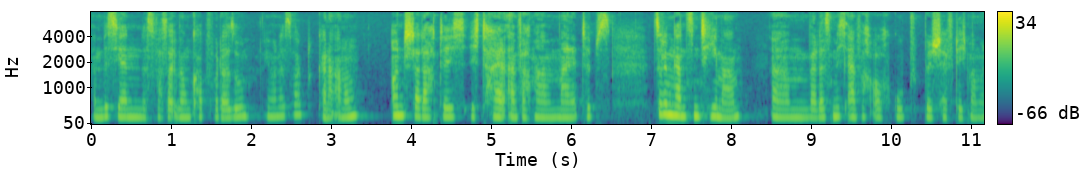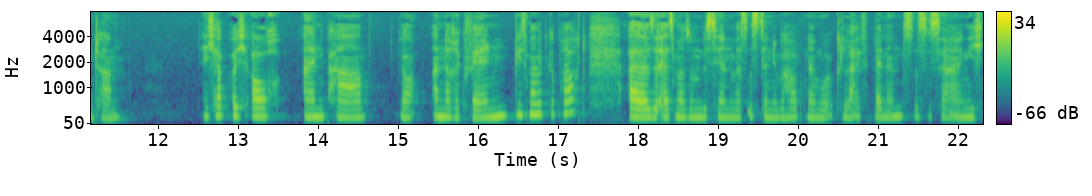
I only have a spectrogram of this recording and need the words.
ein bisschen das Wasser über dem Kopf oder so, wie man das sagt, keine Ahnung. Und da dachte ich, ich teile einfach mal meine Tipps zu dem ganzen Thema, ähm, weil das mich einfach auch gut beschäftigt momentan. Ich habe euch auch ein paar ja, andere Quellen diesmal mitgebracht. Also erstmal so ein bisschen, was ist denn überhaupt eine Work-Life-Balance? Das ist ja eigentlich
